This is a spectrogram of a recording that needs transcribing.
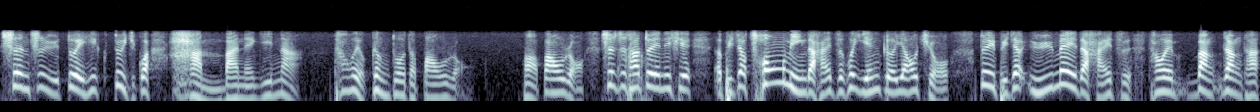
甚至于对一对几个喊班的伊娜，他会有更多的包容，啊，包容，甚至他对那些呃比较聪明的孩子会严格要求，对比较愚昧的孩子，他会让让他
